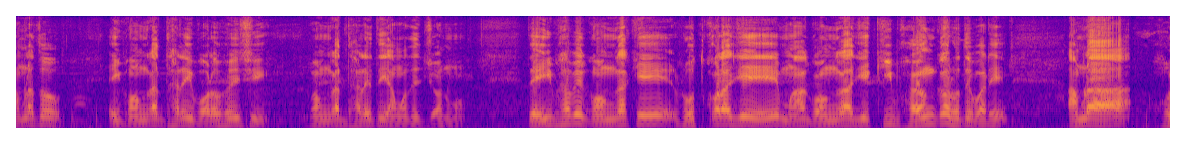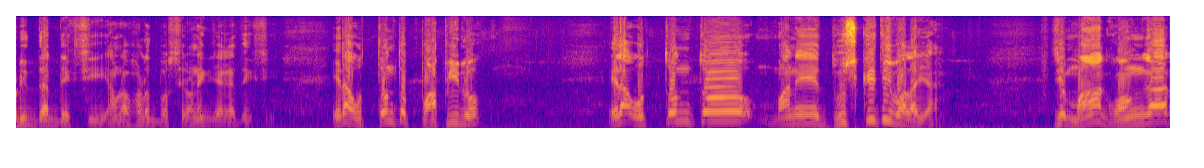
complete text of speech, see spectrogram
আমরা তো এই গঙ্গার ধারেই বড় হয়েছি। গঙ্গার ধারেতেই আমাদের জন্ম। তো এইভাবে গঙ্গাকে রোধ করা যে, মা গঙ্গা যে কি ভয়ঙ্কর হতে পারে, আমরা হরিদ্বার দেখছি, আমরা ভারতবর্ষের অনেক জায়গায় দেখছি। এরা অত্যন্ত পাপী লোক। এরা অত্যন্ত মানে দুষ্কৃতি বলা যায়। যে মা গঙ্গার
